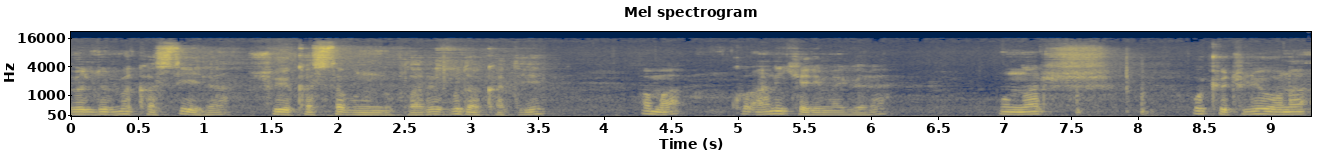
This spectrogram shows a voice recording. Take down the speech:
öldürme kastıyla suyu kasta bulundukları bu da kat'i. Ama Kur'an-ı Kerim'e göre bunlar o kötülüğü ona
